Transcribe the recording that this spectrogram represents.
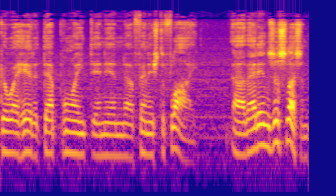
go ahead at that point and then uh, finish the fly. that ends this lesson.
